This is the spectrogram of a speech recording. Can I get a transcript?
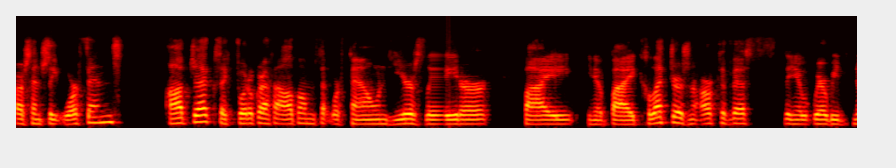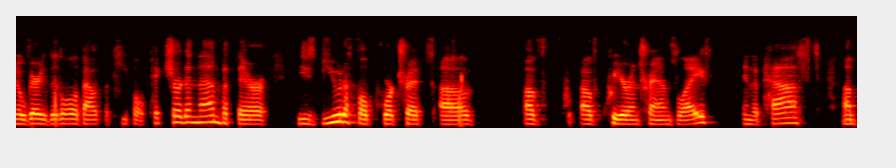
are essentially orphaned objects, like photograph albums that were found years later by, you know, by collectors and archivists, you know, where we know very little about the people pictured in them, but they're these beautiful portraits of, of, of queer and trans life in the past. Um,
